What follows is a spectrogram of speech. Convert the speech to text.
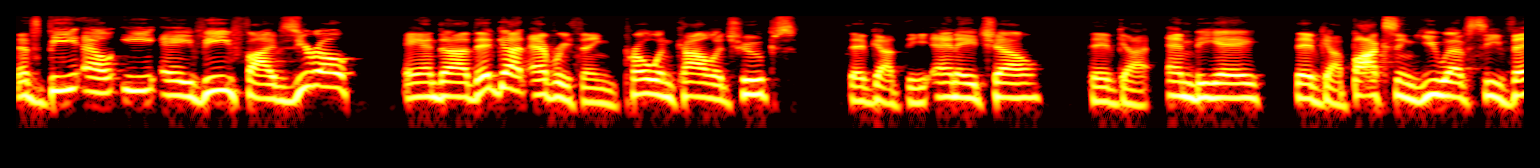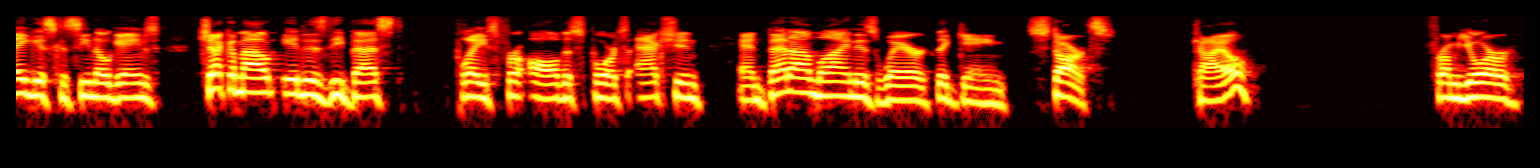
That's B L E A V 50. And uh, they've got everything pro and college hoops. They've got the NHL. They've got NBA. They've got boxing, UFC, Vegas casino games. Check them out. It is the best place for all the sports action. And Bet Online is where the game starts. Kyle, from your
